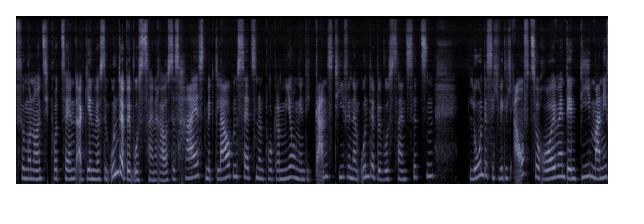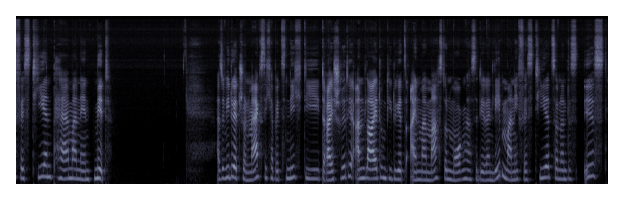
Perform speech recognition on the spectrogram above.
95 äh, Prozent agieren wir aus dem Unterbewusstsein raus. Das heißt, mit Glaubenssätzen und Programmierungen, die ganz tief in einem Unterbewusstsein sitzen, lohnt es sich wirklich aufzuräumen, denn die manifestieren permanent mit. Also wie du jetzt schon merkst, ich habe jetzt nicht die Drei-Schritte-Anleitung, die du jetzt einmal machst und morgen hast du dir dein Leben manifestiert, sondern das ist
